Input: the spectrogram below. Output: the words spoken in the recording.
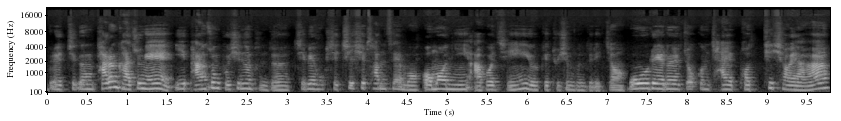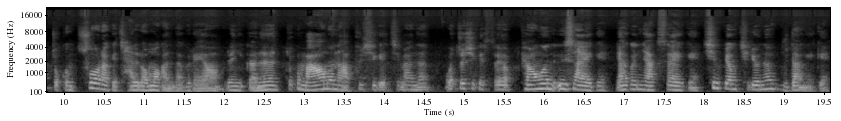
그래 지금 다른 가중에 이 방송 보시는 분들 집에 혹시 73세 뭐 어머니 아버지 이렇게 두신 분들 있죠? 올해를 조금 잘 버티셔야 조금 수월하게 잘 넘어간다 그래요. 그러니까는 조금 마음은 아프시겠지만은 어쩌시겠어요? 병은 의사에게 약은 약사에게 신병 치료는 무당에게.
